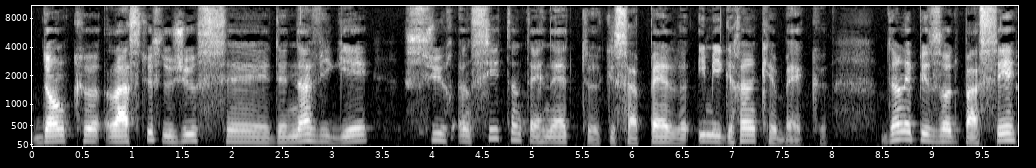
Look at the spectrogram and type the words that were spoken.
Donc, euh, l'astuce du jour, c'est de naviguer sur un site internet qui s'appelle Immigrant Québec. Dans l'épisode passé,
